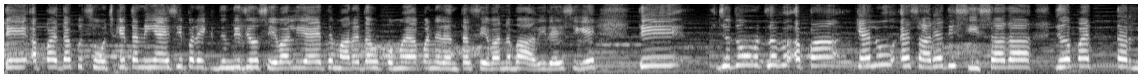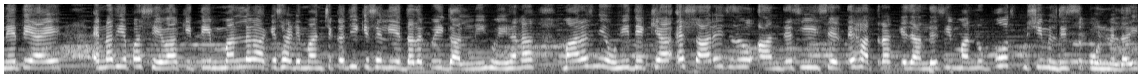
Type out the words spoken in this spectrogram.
ਤੇ ਆਪਾਂ ਇਦਾਂ ਕੁਝ ਸੋਚ ਕੇ ਤਾਂ ਨਹੀਂ ਆਏ ਸੀ, ਪਰ ਇੱਕ ਦਿਨ ਦੀ ਜਦੋਂ ਸੇਵਾ ਲਈ ਆਏ ਤੇ ਮਹਾਰਾਜ ਦਾ ਹੁਕਮ ਹੋਇਆ, ਆਪਾਂ ਨਿਰੰਤਰ ਸੇਵਾ ਨਿਭਾ ਵੀ ਰਹੇ ਸੀਗੇ। ਤੇ ਜਦੋਂ ਮਤਲਬ ਆਪਾਂ ਕਹਿ ਲਓ, ਇਹ ਸਾਰਿਆਂ ਦੀ ਸੀਸਾ ਦਾ, ਜਦੋਂ ਆਪਾਂ ਧਰਨੇ ਤੇ ਆਏ, ਇਹਨਾਂ ਦੀ ਆਪਾਂ ਸੇਵਾ ਕੀਤੀ, ਮਨ ਲਗਾ ਕੇ ਸਾਡੇ ਮਨ 'ਚ ਕਦੀ ਕਿਸੇ ਲਈ ਇਦਾਂ ਦਾ ਕੋਈ ਗੱਲ ਨਹੀਂ ਹੋਈ, ਹਨਾ? ਮਹਾਰਾਜ ਨੇ ਉਹੀ ਦੇਖਿਆ, ਇਹ ਸਾਰੇ ਜਦੋਂ ਆਂਦੇ ਸੀ, ਸਿਰ ਤੇ ਹੱਥ ਰੱਖ ਕੇ ਜਾਂਦੇ ਸੀ, ਮਨ ਨੂੰ ਬਹੁਤ ਖੁਸ਼ੀ ਮਿਲਦੀ ਸਕੂਨ ਮਿਲਦਾ ਸੀ।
